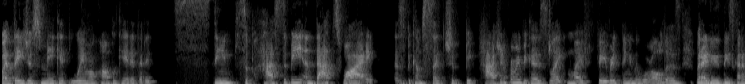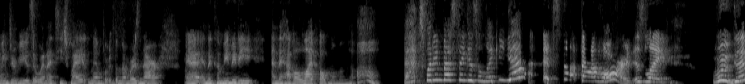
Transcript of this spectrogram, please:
but they just make it way more complicated than it seems has to be. And that's why this has become such a big passion for me because like my favorite thing in the world is when I do these kind of interviews or when I teach my member, the members in our, uh, in the community and they have a light bulb moment. Oh, that's what investing is. I'm like, yeah, it's not that hard. It's like, we're good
